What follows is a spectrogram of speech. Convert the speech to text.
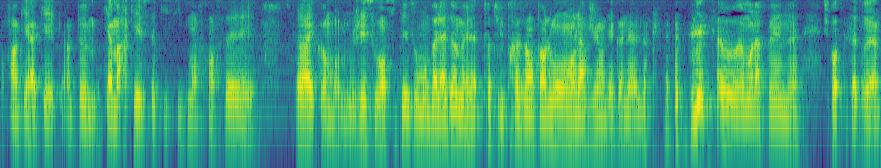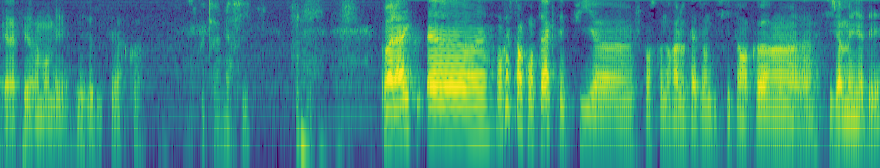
enfin qui a, qui est un peu, qui a marqué le scepticisme en français. C'est vrai que je l'ai souvent cité sur mon balado, mais toi tu le présentes en long, en large et en diagonale, donc ça vaut vraiment la peine. Je pense que ça devrait intéresser vraiment mes, mes auditeurs, quoi. Écoute, euh, merci. Voilà, euh, on reste en contact et puis euh, je pense qu'on aura l'occasion de discuter encore hein, si jamais il y a des,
